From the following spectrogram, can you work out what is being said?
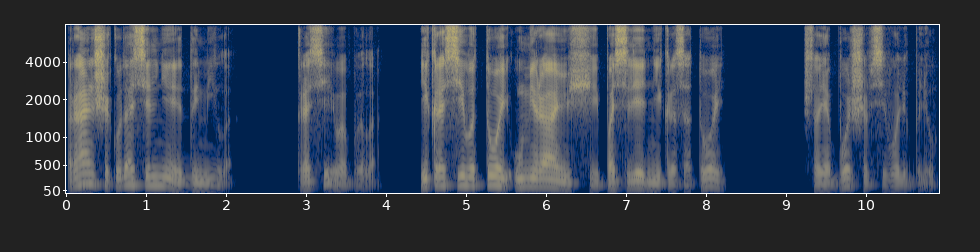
Раньше куда сильнее дымило. Красиво было. И красиво той умирающей последней красотой, что я больше всего люблю.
